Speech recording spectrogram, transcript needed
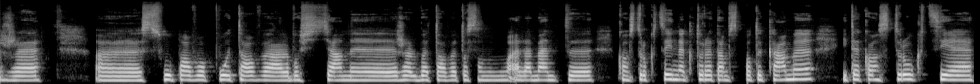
że e, słupowo-płytowe albo ściany żelbetowe to są elementy konstrukcyjne, które tam spotykamy i te konstrukcje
